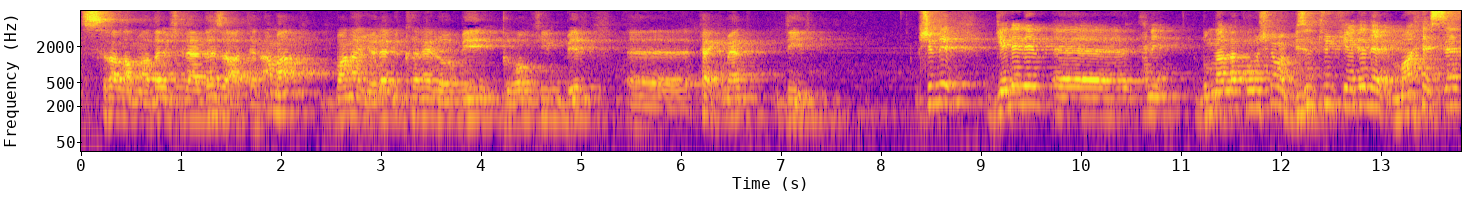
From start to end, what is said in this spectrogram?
sıralamada üstlerde zaten ama bana göre bir Canelo, bir Golovkin, bir e, Pacman değil. Şimdi gelelim e, hani bunlarla konuştuk ama bizim Türkiye'de de maalesef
